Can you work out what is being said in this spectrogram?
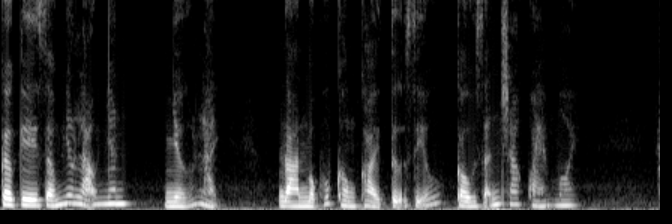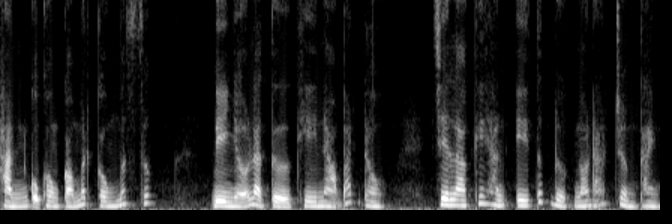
cực kỳ giống như lão nhân, nhớ lại. Đoàn Mộc Húc không khỏi tự diễu, câu dẫn ra khóe môi. Hắn cũng không có mất công mất sức. Đi nhớ là từ khi nào bắt đầu, chỉ là khi hắn ý thức được nó đã trưởng thành,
